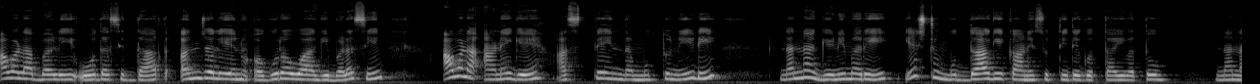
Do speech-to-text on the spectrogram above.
ಅವಳ ಬಳಿ ಹೋದ ಸಿದ್ಧಾರ್ಥ್ ಅಂಜಲಿಯನ್ನು ಹಗುರವಾಗಿ ಬಳಸಿ, ಅವಳ ಹಣೆಗೆ ಅಸ್ತೆಯಿಂದ ಮುತ್ತು ನೀಡಿ, ನನ್ನ ಗಿಣಿಮರಿ ಎಷ್ಟು ಮುದ್ದಾಗಿ ಕಾಣಿಸುತ್ತಿದೆ ಗೊತ್ತಾ ಇವತ್ತು? ನನ್ನ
